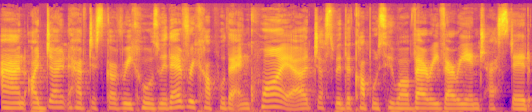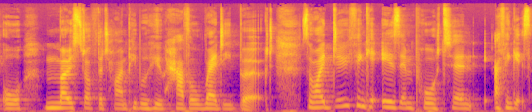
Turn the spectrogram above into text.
and I don't have discovery calls with every couple that inquire, just with the couples who are very, very interested, or most of the time, people who have already booked. So I do think it is important. I think it's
